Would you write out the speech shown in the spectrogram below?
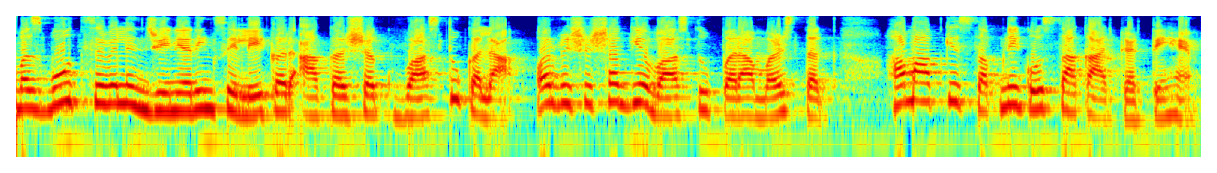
मज़बूत सिविल इंजीनियरिंग से लेकर आकर्षक वास्तुकला और विशेषज्ञ वास्तु परामर्श तक हम आपके सपने को साकार करते हैं।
